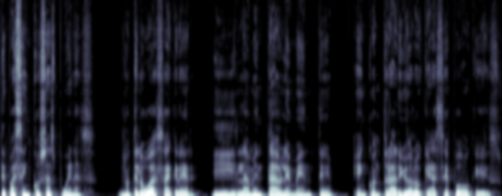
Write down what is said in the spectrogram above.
te pasen cosas buenas. No te lo vas a creer. Y lamentablemente, en contrario a lo que hace Po, que es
